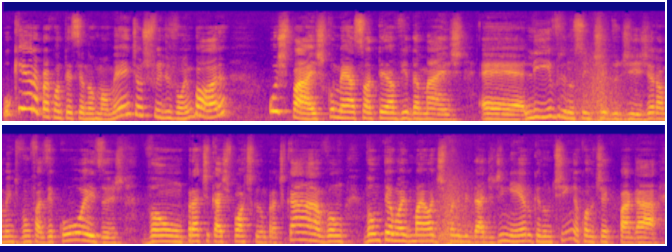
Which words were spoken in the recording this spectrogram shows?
O que era para acontecer normalmente é os filhos vão embora, os pais começam a ter a vida mais é, livre, no sentido de geralmente vão fazer coisas, vão praticar esportes que não praticavam, vão ter uma maior disponibilidade de dinheiro que não tinha quando tinha que pagar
